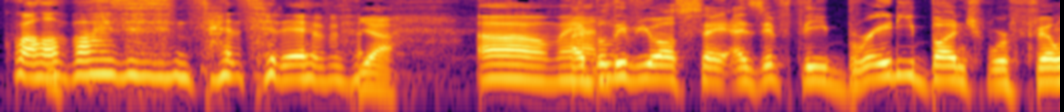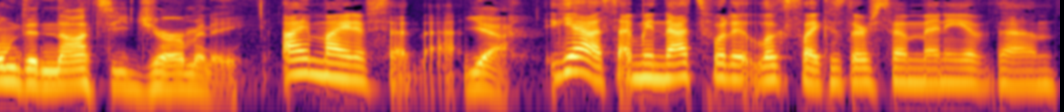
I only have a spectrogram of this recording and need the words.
qualifies as insensitive. yeah. Oh, man. I believe you all say as if the Brady Bunch were filmed in Nazi Germany. I might have said that. Yeah. Yes, I mean that's what it looks like because there's so many of them.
